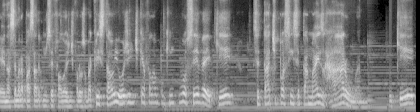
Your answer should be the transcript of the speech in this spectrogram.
É, na semana passada, como você falou, a gente falou sobre a Cristal e hoje a gente quer falar um pouquinho com você, velho, porque você tá, tipo assim, você tá mais raro, mano, do que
